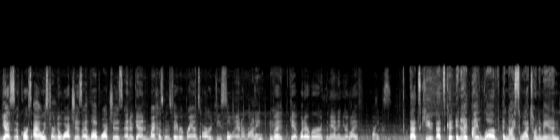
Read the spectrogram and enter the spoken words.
Yes, of course. I always turn to watches. I love watches. And again, my husband's favorite brands are Diesel and Armani, Mm-hmm. but get whatever the man in your life likes. That's cute. That's good. And I, I love a nice watch on a man.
